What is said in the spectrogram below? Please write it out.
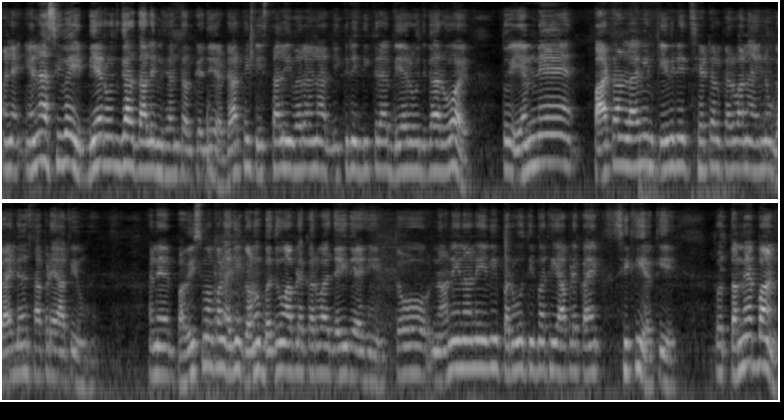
અને એના સિવાય બેરોજગાર તાલીમ સેન્ટર કે જે અઢારથી પિસ્તાલીસ વર્ષના દીકરી, દીકરા બેરોજગાર હોય, તો એમને પાટણ લાવીને કેવી રીતે સેટલ કરવાના એનું ગાઈડન્સ આપણે આપ્યું છે. અને ભવિષ્યમાં પણ હજી ઘણું બધું આપણે કરવા જઈ રહ્યા છીએ. તો નાની નાની એવી પ્રવૃત્તિમાંથી આપણે કાંઈક શીખી શકીએ. તો તમે પણ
